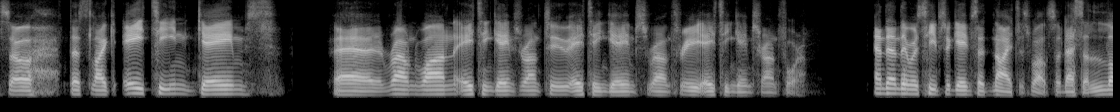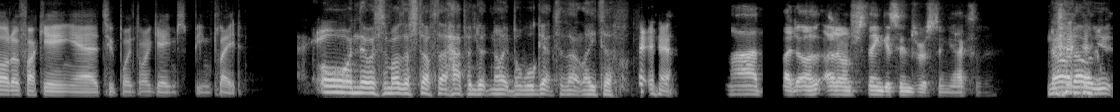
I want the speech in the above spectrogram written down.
So that's like 18 games uh, round 1, 18 games round 2, 18 games round 3, 18 games round 4. And then there was heaps of games at night as well. So that's a lot of fucking uh, 2.0 games being played. Oh, and there was some other stuff that happened at night, but we'll get to that later. Nah, I don't. I don't think it's interesting actually. No, no, you,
